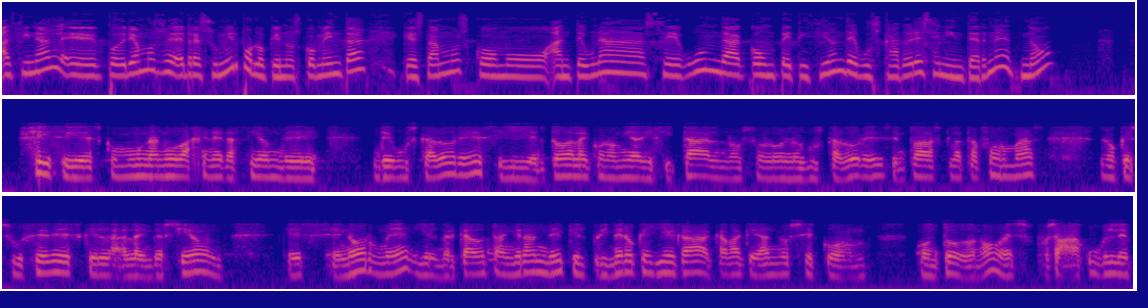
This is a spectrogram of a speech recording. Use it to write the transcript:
al final, eh, podríamos resumir por lo que nos comenta que estamos como ante una segunda competición de buscadores en Internet, ¿no? Sí, sí, es como una nueva generación de, de buscadores y en toda la economía digital, no solo en los buscadores, en todas las plataformas, lo que sucede es que la, la inversión es enorme y el mercado tan grande que el primero que llega acaba quedándose con, con todo, ¿no? Es, pues a Google le,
